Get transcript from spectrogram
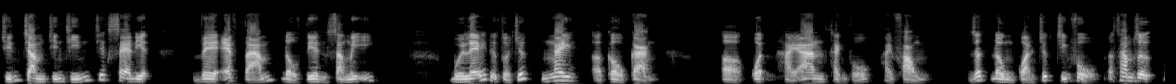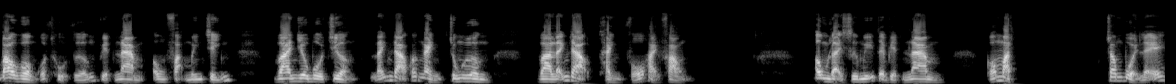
999 chiếc xe điện VF8 đầu tiên sang Mỹ. Buổi lễ được tổ chức ngay ở cầu cảng ở quận Hải An, thành phố Hải Phòng. Rất đông quan chức chính phủ đã tham dự bao gồm có Thủ tướng Việt Nam ông Phạm Minh Chính và nhiều bộ trưởng, lãnh đạo các ngành trung ương và lãnh đạo thành phố Hải Phòng. Ông Đại sứ Mỹ tại Việt Nam có mặt trong buổi lễ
